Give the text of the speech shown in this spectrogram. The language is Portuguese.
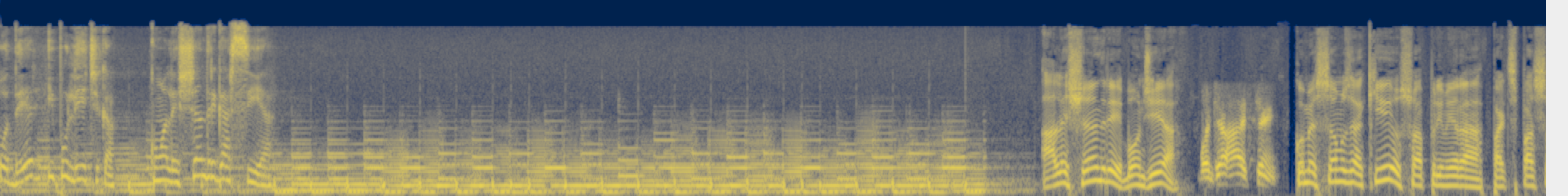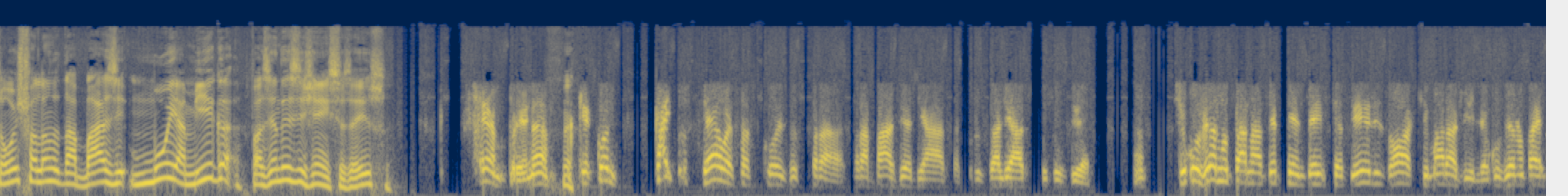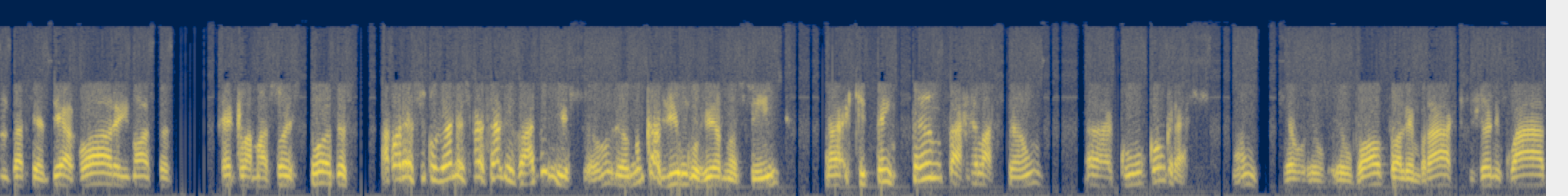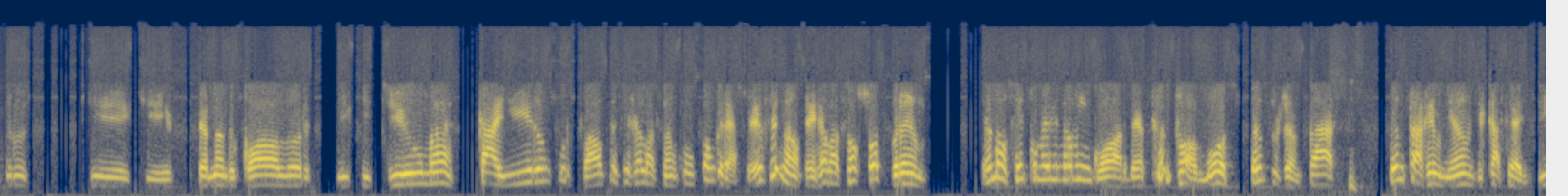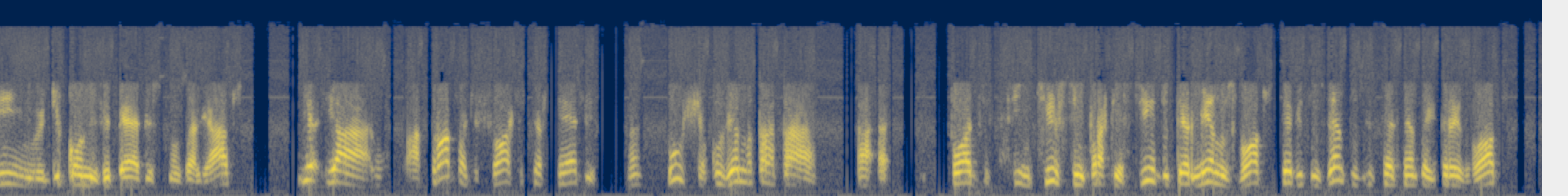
Poder e Política, com Alexandre Garcia. Alexandre, bom dia. Bom dia, Raíssen. Começamos aqui a sua primeira participação hoje falando da base Mui Amiga fazendo exigências, é isso? Sempre, né? Porque quando cai do céu essas coisas para a base aliada, para os aliados do governo. Se o governo está na dependência deles, ó, que maravilha, o governo vai nos atender agora em nossas reclamações todas. Agora, esse governo é especializado nisso. Eu, eu nunca vi um governo assim, uh, que tem tanta relação uh, com o Congresso. Né? Eu, eu, eu, volto a lembrar que Jânio Quadros, que, que Fernando Collor e que Dilma caíram por falta de relação com o Congresso. Esse não, tem relação sobrando. Eu não sei como ele não engorda, é tanto almoço, tanto jantar, tanta reunião de cafezinho, de comes e bebes com os aliados, e, e a, a tropa de choque percebe, né? puxa, o governo tá, tá, tá, pode sentir-se enfraquecido, ter menos votos, teve 263 votos,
